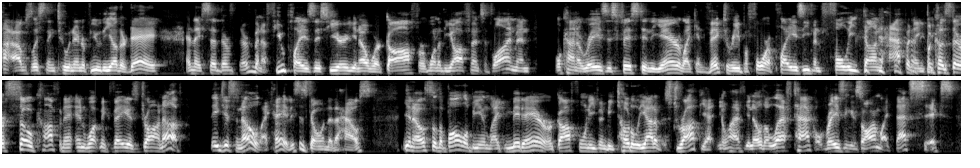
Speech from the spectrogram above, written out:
I was listening to an interview the other day, and they said there, there have been a few plays this year, you know, where Goff or one of the offensive linemen will kind of raise his fist in the air like in victory before a play is even fully done happening because they're so confident in what McVay has drawn up. They just know, like, hey, this is going to the house. You know, so the ball will be in like midair, or Goff won't even be totally out of his drop yet. And you'll have, you know, the left tackle raising his arm like that's six.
